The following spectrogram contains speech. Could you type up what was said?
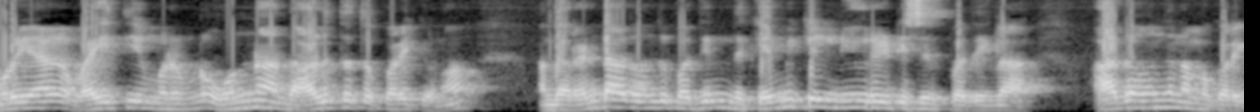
முறையாக வைத்தியம் முறைகளும் ஒன்று அந்த அழுத்தத்தை குறைக்கணும். அந்த ரெண்டாவது வந்து பார்த்தீங்கன்னா இந்த கெமிக்கல் நியூரைட்டிஸ் இருக்கு பார்த்தீங்களா அதை வந்து நம்ம குறைக்கணும்.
